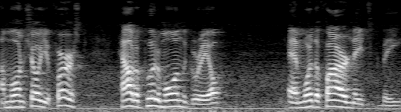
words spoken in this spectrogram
I'm going to show you first how to put them on the grill and where the fire needs to be.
